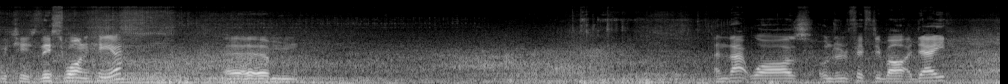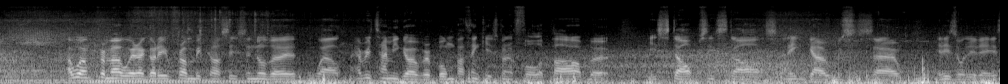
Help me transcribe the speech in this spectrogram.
which is this one here. Um, and that was 150 baht a day. I won't promote where I got it from because it's another, well, every time you go over a bump, I think it's going to fall apart, but it stops, it starts, and it goes. So it is what it is.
